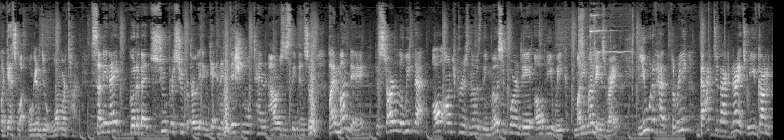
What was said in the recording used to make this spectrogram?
But guess what? We're gonna do it one more time. Sunday night, go to bed super, super early and get an additional 10 hours of sleep. And so by Monday, the start of the week that all entrepreneurs know is the most important day of the week, Money Mondays, right? You would have had three back-to-back -back nights where you've gotten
